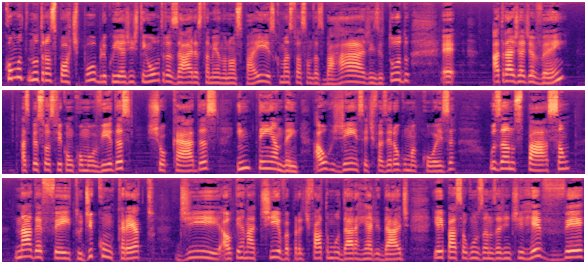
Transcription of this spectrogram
como no transporte público e a gente tem outras áreas também no nosso país, como a situação das barragens e tudo, é, a tragédia vem, as pessoas ficam comovidas, chocadas, entendem a urgência de fazer alguma coisa, os anos passam, nada é feito de concreto, de alternativa para de fato mudar a realidade. E aí passa alguns anos a gente revê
